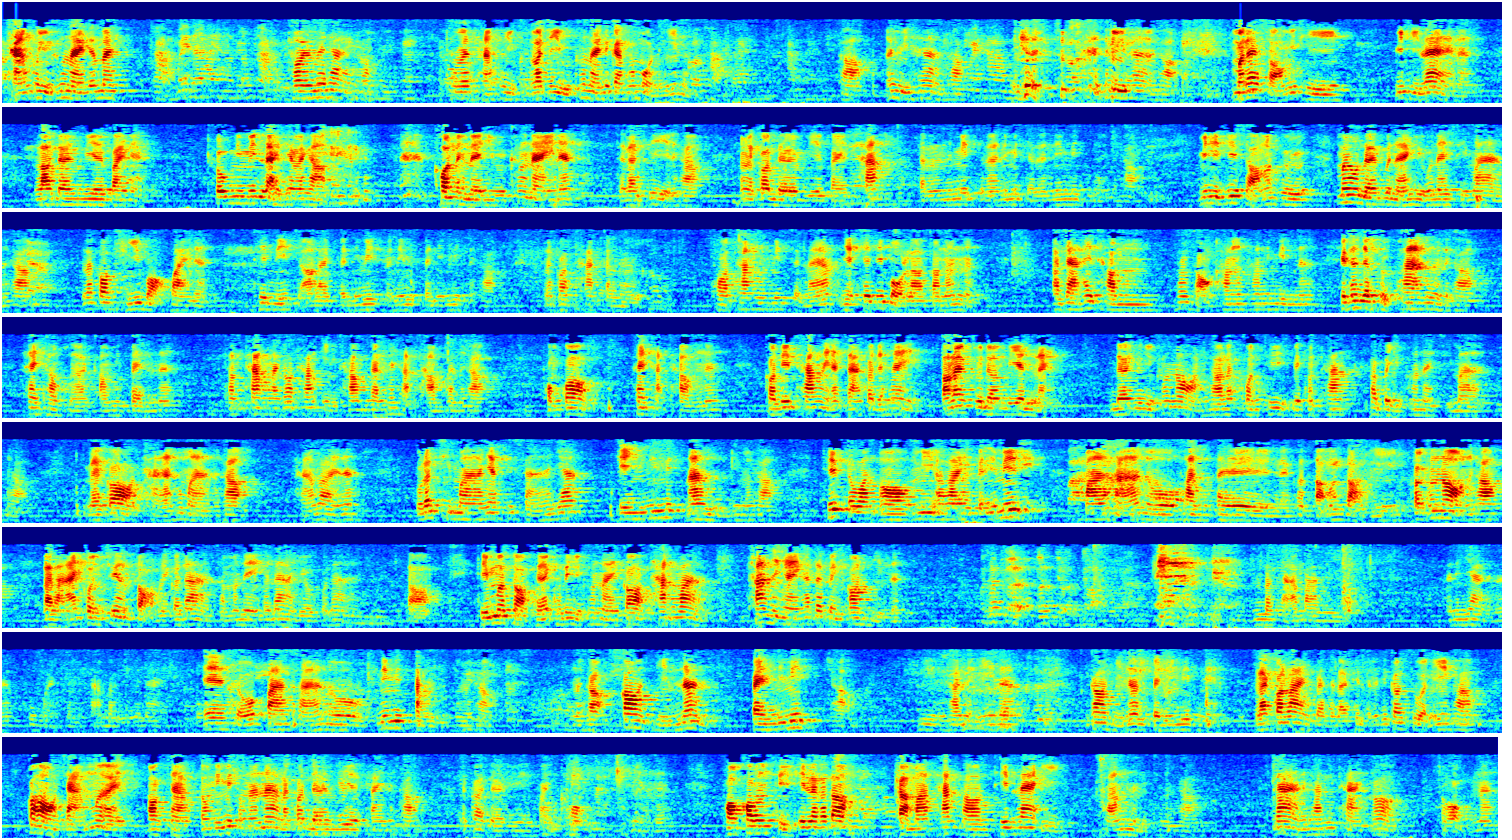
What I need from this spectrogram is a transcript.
ถามคนอยู่ข้างในได้ไหมถามไม่ได้ครับต้องถามทำไมไม่ได้ครับทำไมถามคนอยู่เราจะอยู่ข้างในด้วยกันทั้งหมดอย่างนี้เนี่ยก็ถาม ได้ครับ ไม่มีห้างครับไม่มีห้างครับ มาได้สองวิธี วิธีแรกนะเราเดินเวียนไปเนี่ย ทุกนิมิตเลยใช่ไหมครับ คนหนึ่งเนี่ยอยู่ข้างในนะแต่ละที่นะครับแล้วก็เดินเวียนไปทักแต่ละนิมิตแต่ละนิมิตแต่ละนิมิตเลยนะครับ วิธีที่สองก็คือไม่ต้องเดินไปไหนอยู่ในสีมานะครับ แล้วก็ชี้บอกไปเนี่ยที่นี้จะอะไรเป็นนิมิตอันนี้เป็นนิมิตนะครับ แล้วก็ทักกันเลย พอทั้งนิมิตเสร็จแล้ว อย่างเช่นที่โบสถ์เราตอนนั้นน่ะ อาจารย์ให้ทำทั้งสองครั้งทั้งนิมิตนะคือท่านจะฝึกผ้าด้วยนะครับ ให้ทำงานกรรมมีเป็นนะทั้งทั้งแล้วก็ทั้งอิงทำกันให้หัดทำกันนะครับ ผมก็ให้หัดทำนะก่อนที่ทั้งเนี่ยอาจารย์ก็จะให้ ตอนแรกคือเดินเวียนแหละเดินอยู่ข้างนอกนะครับ แล้วคนที่เป็นคนทั้งเข้าไปอยู่ข้างในสีมานะครับ แล้วก็ถาเข้ามานะครับถามอะไรนะ กุลธิมายะทิสายะอิงนิมิตนั่นใช่ไหมครับ ทิศตะวันออกมีอะไรเป็นนิมิตปาหาโนพันเตคนตอบคนตอบนี้ คนข้างนอกนะครับ หลายๆคนเชื่อตอบเลยก็ได้สมณเณรก็ได้โยก็ได้ ตอบที่เมื่อตอบแล้วคนที่อยู่ข้างในก็ท่านว่าท่านยังไงครับจะเป็นก้อนหินนะถ้าเกิดรถยนต์จอดอยู่นะภาษาบาลีอันนี้ยากนะผู้ใหม่ภาษาบาลีไม่ได้ เอโสปาสาโณ นิมิตตังใช่ไหมครับ นะครับ ก้อนหินนั่นเป็นนิมิตครับนี่นะครับอย่างนี้นะ ก้อนหินนั่นเป็นนิมิตเนี่ย แล้วก็ไล่ไปแต่ละทิศแต่ละทิศก็ส่วนนี้ครับ ก็ออกจากเมื่อออกจากตรงนี้ไม่ตรงนั้นหน้าแล้วก็เดินเวียนไปนะครับ แล้วก็เดินเวียนไปครบเนี่ยนะพอครบทั้งสี่ทิศแล้วก็ต้องกลับมาทักตอนทิศแรกอีกครั้งหนึ่งใช่ไหมครับ ได้นะครับนิทานก็จบนะ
